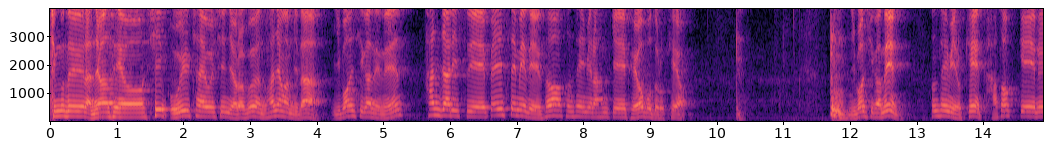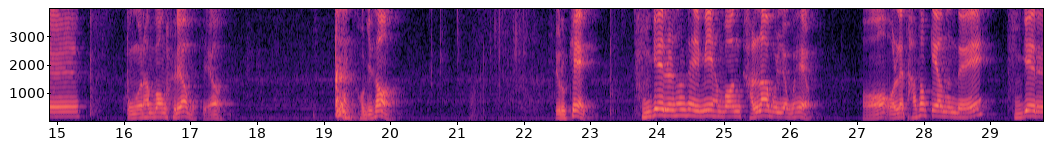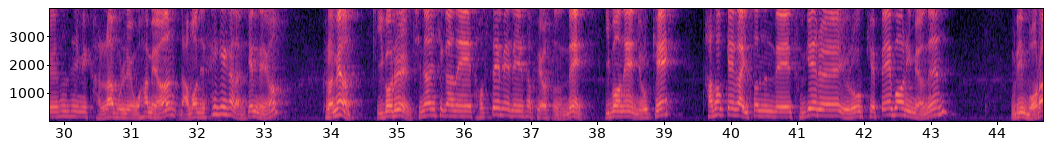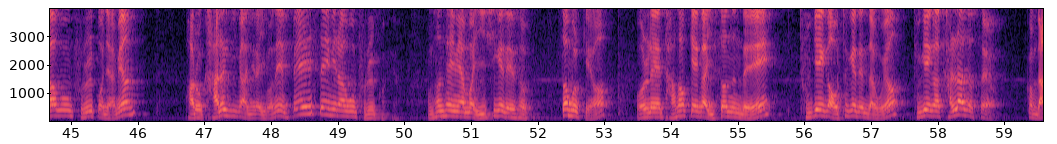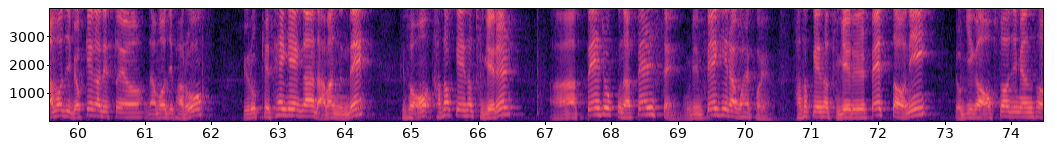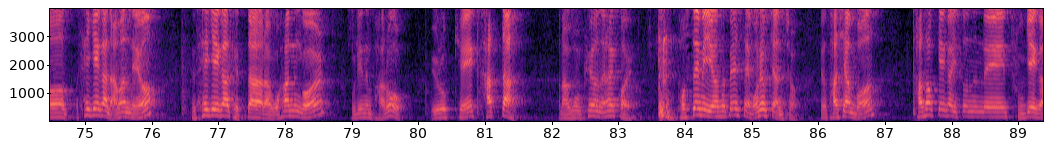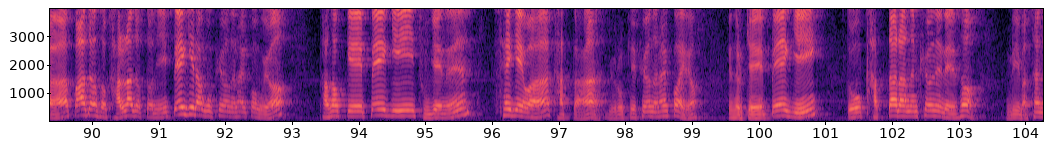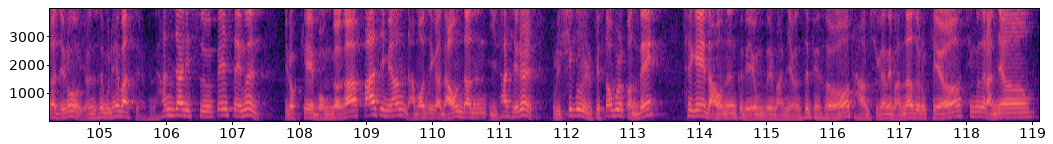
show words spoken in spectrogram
친구들 안녕하세요. 15일차에 오신 여러분 환영합니다. 이번 시간에는 한 자릿수의 뺄셈에 대해서 선생님이랑 함께 배워보도록 해요. 이번 시간엔 선생님이 이렇게 다섯 개를 공을 한번 그려볼게요. 거기서 이렇게 두 개를 선생님이 한번 갈라보려고 해요. 어, 원래 다섯 개였는데 두 개를 선생님이 갈라보려고 하면 나머지 세 개가 남겠네요. 그러면 이거를 지난 시간에 덧셈에 대해서 배웠었는데 이번엔 이렇게 다섯 개가 있었는데 두 개를 이렇게 빼버리면은 우린 뭐라고 부를 거냐면 바로 가르기가 아니라 이번엔 뺄셈이라고 부를 거예요. 그럼 선생님이 한번 이 식에 대해서 써볼게요. 원래 다섯 개가 있었는데 두 개가 어떻게 된다고요? 두 개가 갈라졌어요. 그럼 나머지 몇 개가 됐어요? 나머지 바로 이렇게 세 개가 남았는데 그래서 어 다섯 개에서 두 개를 아 빼줬구나 뺄셈 우린 빼기라고 할 거예요. 다섯 개에서 두 개를 뺐더니 여기가 없어지면서 세 개가 남았네요. 세 개가 됐다라고 하는 걸 우리는 바로 이렇게 같다 라고 표현을 할 거예요. 덧셈에 이어서 뺄셈 어렵지 않죠? 그래서 다시 한번 다섯 개가 있었는데 두 개가 빠져서 갈라졌더니 빼기라고 표현을 할 거고요. 다섯 개 빼기 두 개는 세 개와 같다. 이렇게 표현을 할 거예요. 그래서 이렇게 빼기 또 같다라는 표현에 대해서 우리 마찬가지로 연습을 해봤어요. 그래서 한 자릿수 뺄셈은 이렇게 뭔가가 빠지면 나머지가 나온다는 이 사실을 우리 식으로 이렇게 써볼 건데 책에 나오는 그 내용들 많이 연습해서 다음 시간에 만나도록 해요. 친구들 안녕.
